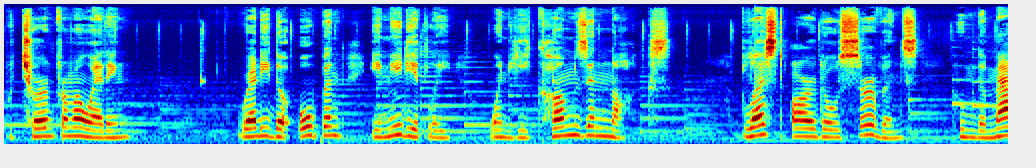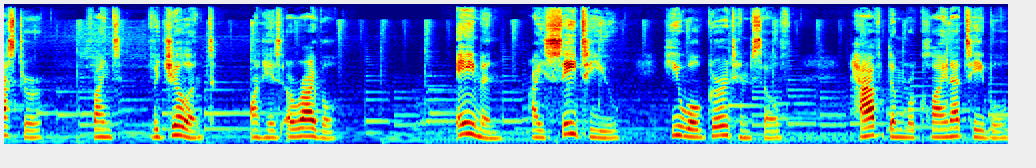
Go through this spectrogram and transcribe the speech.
return from a wedding, ready to open immediately when he comes and knocks. Blessed are those servants whom the master finds vigilant on his arrival. Amen, I say to you, he will gird himself, have them recline at table,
